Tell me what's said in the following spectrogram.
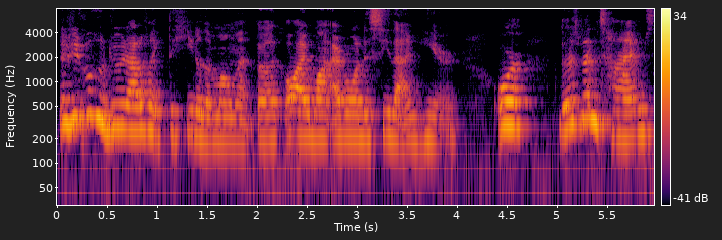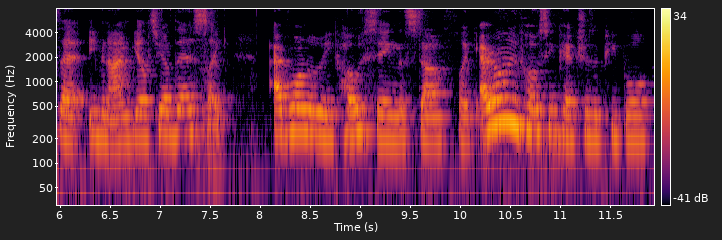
there's people who do it out of like the heat of the moment. They're like, "Oh, I want everyone to see that I'm here." Or there's been times that even I'm guilty of this. Like everyone will be posting the stuff. Like everyone will be posting pictures of people,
